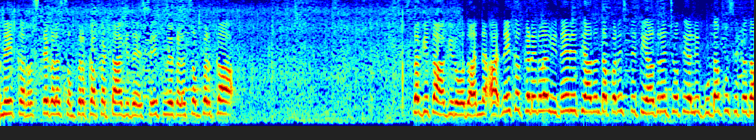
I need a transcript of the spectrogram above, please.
ಅನೇಕ ರಸ್ತೆಗಳ ಸಂಪರ್ಕ ಕಟ್ಟಾಗಿದೆ, ಸೇತುವೆಗಳ ಸಂಪರ್ಕ ಸ್ಥಗಿತ ಆಗಿರೋದು. ಅನೇಕ ಕಡೆಗಳಲ್ಲಿ ಇದೇ ರೀತಿಯಾದಂತಹ ಪರಿಸ್ಥಿತಿ. ಅದರ ಜೊತೆಯಲ್ಲಿ ಗುಡ್ಡ ಕುಸಿತದ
